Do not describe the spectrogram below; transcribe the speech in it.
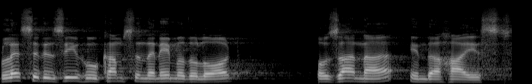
Blessed is he who comes in the name of the Lord. Hosanna in the highest.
